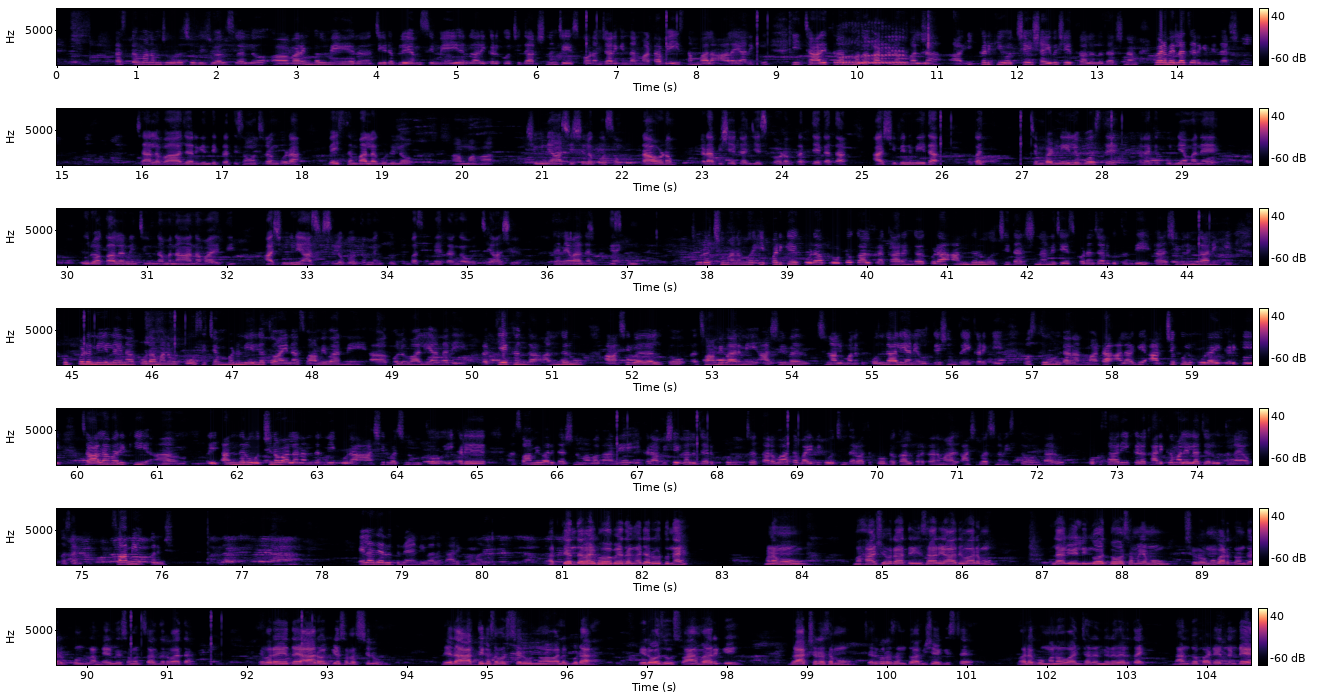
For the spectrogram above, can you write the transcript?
ప్రస్తుతం మనం చూడొచ్చు విజువల్స్లలో వరంగల్ మేయర్ జీడబ్ల్యూఎంసీ మేయర్ గారు ఇక్కడికి వచ్చి దర్శనం చేసుకోవడం జరిగిందనమాట వెయ్యి స్తంభాల ఆలయానికి. ఈ చారిత్రాత్మక కట్టడం వల్ల ఇక్కడికి వచ్చే శైవ క్షేత్రాలలో దర్శనం. మేడం ఎలా జరిగింది దర్శనం? చాలా బాగా జరిగింది. ప్రతి సంవత్సరం కూడా వెయ్యి స్తంభాల గుడిలో ఆ మహా శివుని ఆశీస్సుల కోసం రావడం ఇక్కడ అభిషేకం చేసుకోవడం ప్రత్యేకత. ఆ శివుని మీద ఒక చెంబడి నీళ్ళు పోస్తే మనకి పుణ్యం అనే పూర్వకాలం నుంచి ఉన్న మన ఆనవాయితీ ఆ శివుని ఆశీస్సుల కోసం మేము కుటుంబ సమేతంగా వచ్చి ఆశీర్వాదం ధన్యవాదాలు. తీసుకున్నాం. చూడొచ్చు మనము. ఇప్పటికే కూడా ప్రోటోకాల్ ప్రకారంగా కూడా అందరూ వచ్చి దర్శనాన్ని చేసుకోవడం జరుగుతుంది. శివలింగానికి ఉప్పుడు నీళ్ళైనా కూడా మనం పోసి చెంబడు నీళ్ళతో అయినా స్వామివారిని కొలవాలి అన్నది ప్రత్యేకంగా అందరూ ఆశీర్వాదాలతో స్వామివారిని ఆశీర్వచనాలు మనకు పొందాలి అనే ఉద్దేశంతో ఇక్కడికి వస్తూ ఉంటారన్నమాట. అలాగే అర్చకులు కూడా ఇక్కడికి చాలా వరకు అందరూ వచ్చిన వాళ్ళని అందరినీ కూడా ఆశీర్వచనంతో ఇక్కడ స్వామివారి దర్శనం అవ్వగానే ఇక్కడ అభిషేకాలు జరుపుకున్న తర్వాత బయటికి వచ్చిన తర్వాత ప్రోటోకాల్ ప్రకారం ఆ- ఆశీర్వచనం ఇస్తూ ఉంటారు. ఒకసారి ఇక్కడ కార్యక్రమాలు ఎలా జరుగుతున్నాయో ఒక్కసారి. స్వామి ఒక్క నిమిషం. ఎలా జరుగుతున్నాయండి వాళ్ళ కార్యక్రమాలు? అత్యంత వైభవపేతంగా జరుగుతున్నాయి. మనము మహాశివరాత్రి ఈసారి ఆదివారము అలాగే లింగోద్భవ సమయము సోమవారంతో జరుపుకుంటున్నాం. ఎనిమిది సంవత్సరాల తర్వాత ఎవరైతే ఆరోగ్య సమస్యలు లేదా ఆర్థిక సమస్యలు ఉన్న వాళ్ళకు కూడా ఈరోజు స్వామివారికి ద్రాక్షరసము చెరుకు రసంతో అభిషేకిస్తే వాళ్ళకు మనోవాంఛాలు నెరవేరుతాయి. దాంతోపాటు ఏంటంటే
